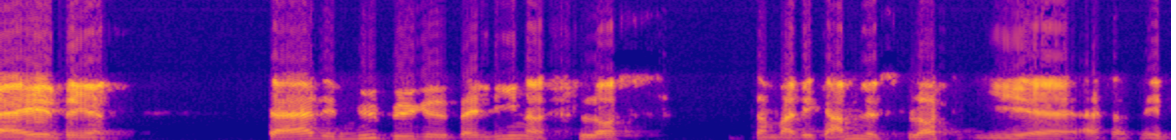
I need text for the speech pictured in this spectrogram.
Ja, helt sikkert. Der er det nybyggede Berliner Schloss, som var det gamle slot i, øh, altså et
